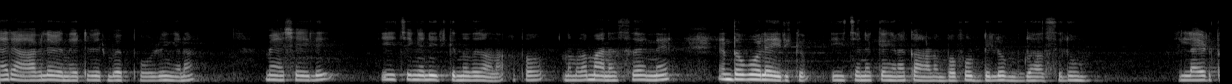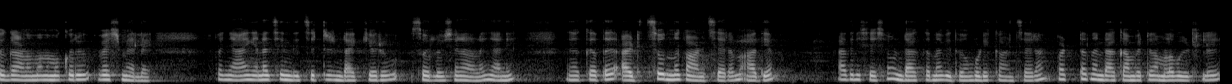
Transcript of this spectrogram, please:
ഞാൻ രാവിലെ എഴുന്നേറ്റ് വരുമ്പോൾ എപ്പോഴും ഇങ്ങനെ മേശയിൽ ഈച്ച ഇങ്ങനെ ഇരിക്കുന്നത് കാണാം. അപ്പോൾ നമ്മളെ മനസ്സ് തന്നെ എന്തോ പോലെ ആയിരിക്കും. ഈച്ചനൊക്കെ ഇങ്ങനെ കാണുമ്പോൾ ഫുഡിലും ഗ്ലാസ്സിലും എല്ലായിടത്തും കാണുമ്പോൾ നമുക്കൊരു വിഷമമല്ലേ? അപ്പം ഞാൻ ഇങ്ങനെ ചിന്തിച്ചിട്ട് ഉണ്ടാക്കിയൊരു സൊല്യൂഷനാണ് ഞാൻ. നിങ്ങൾക്കത് അടിച്ചൊന്ന് കാണിച്ചു തരാം ആദ്യം. അതിനുശേഷം ഉണ്ടാക്കുന്ന വിധവും കൂടി കാണിച്ചു തരാം. പെട്ടെന്ന് ഉണ്ടാക്കാൻ പറ്റും നമ്മളെ വീട്ടിൽ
